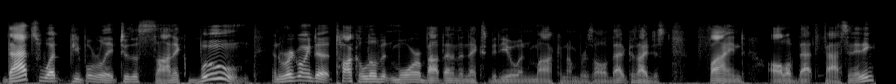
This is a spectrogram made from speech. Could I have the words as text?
that's what people relate to the sonic boom. And we're going to talk a little bit more about that in the next video and Mach numbers, all of that, because I just find all of that fascinating.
